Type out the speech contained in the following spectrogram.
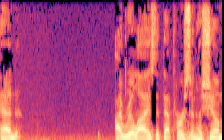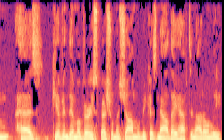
And I realize that that person, Hashem, has given them a very special neshama because now they have to not only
